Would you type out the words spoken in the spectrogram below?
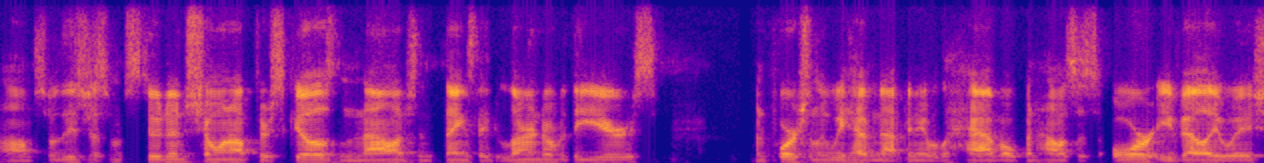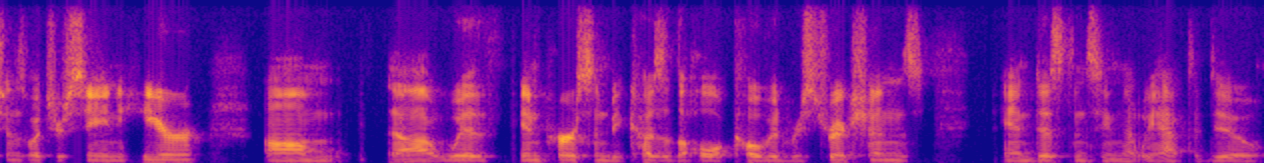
Um, so these are some students showing off their skills and knowledge and things they learned over the years. Unfortunately, we have not been able to have open houses or evaluations, what you're seeing here um, uh, with in person because of the whole COVID restrictions and distancing that we have to do.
